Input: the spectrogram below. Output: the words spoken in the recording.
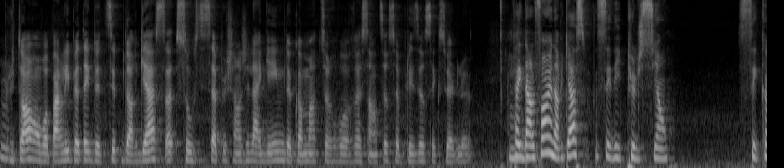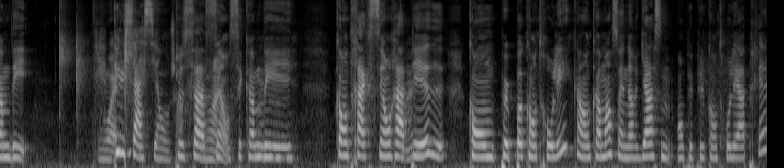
mhm. plus tard, on va parler peut-être de type d'orgasme, ça, aussi, ça peut changer la game de comment tu vas ressentir ce plaisir sexuel-là. Fait que dans le fond, un orgasme, c'est des pulsions. C'est comme des... Pulsations, genre. Pulsations. C'est comme des mhm contraction rapide qu'on peut pas contrôler. Quand on commence un orgasme, on peut plus le contrôler après,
